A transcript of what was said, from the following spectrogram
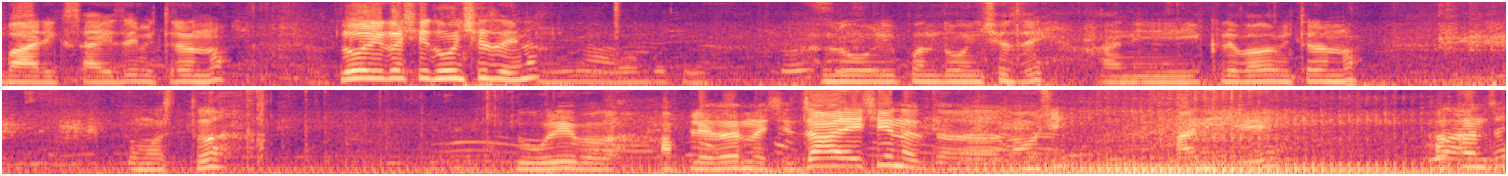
बारीक साईज आहे मित्रांनो. लोळी कशी? दोनशेच आहे ना? लोळी पण दोनशेच आहे. आणि इकडे बघा मित्रांनो. मस्त. लोळी बघा. आपल्या धरणाची जाळ्याची आहे ना मावशी? आणि हे हाकांचं?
